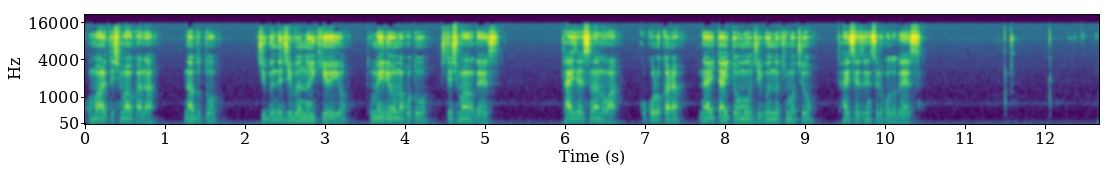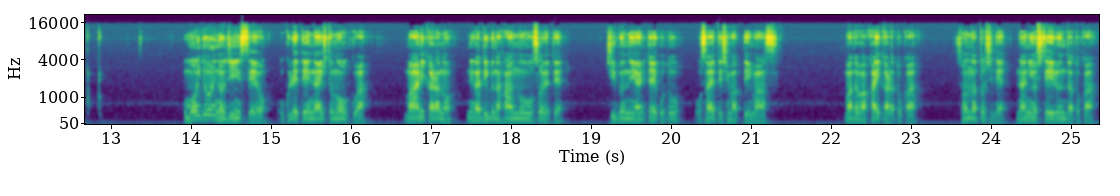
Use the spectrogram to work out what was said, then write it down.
思われてしまうかな、などと自分で自分の勢いを止めるようなことをしてしまうのです。大切なのは心からなりたいと思う自分の気持ちを大切にすることです。思い通りの人生を送れていない人の多くは、周りからのネガティブな反応を恐れて、自分のやりたいことを抑えてしまっています。まだ若いからとか、そんな年で何をしているんだとか、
